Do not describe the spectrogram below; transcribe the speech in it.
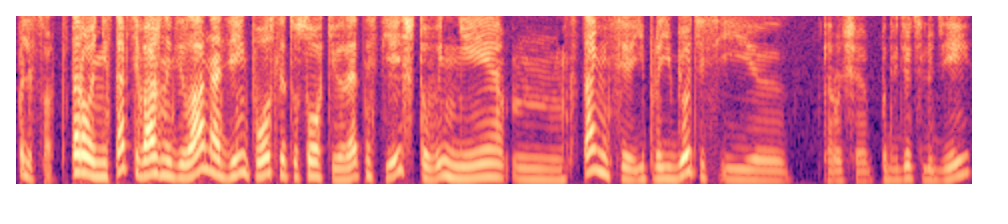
полисор. Второе. Не ставьте важные дела на день после тусовки. Вероятность есть, что вы не м, встанете и проебетесь, и короче, подведете людей.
